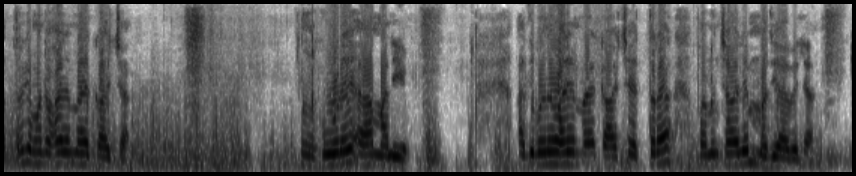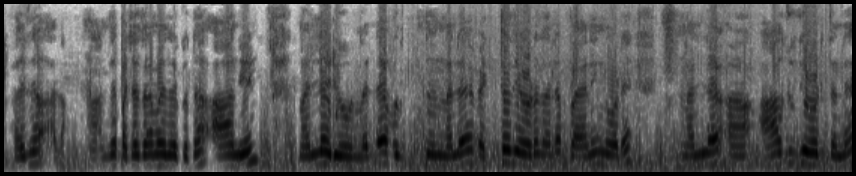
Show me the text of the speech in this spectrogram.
അത്രയ്ക്ക് മനോഹരമായ കാഴ്ച. കൂടെ ആ മലയും. അതിമനോഹരമായ കാഴ്ച എത്ര പറഞ്ഞാലും മതിയാവില്ല. അതിന് അതിന്റെ പശ്ചാത്തലമായി നിൽക്കുന്ന ആനയും നല്ല രൂ നല്ല നല്ല വ്യക്തതയോടെ നല്ല പ്ലാനിങ്ങോടെ നല്ല ആ, ആകൃതിയോടെ തന്നെ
